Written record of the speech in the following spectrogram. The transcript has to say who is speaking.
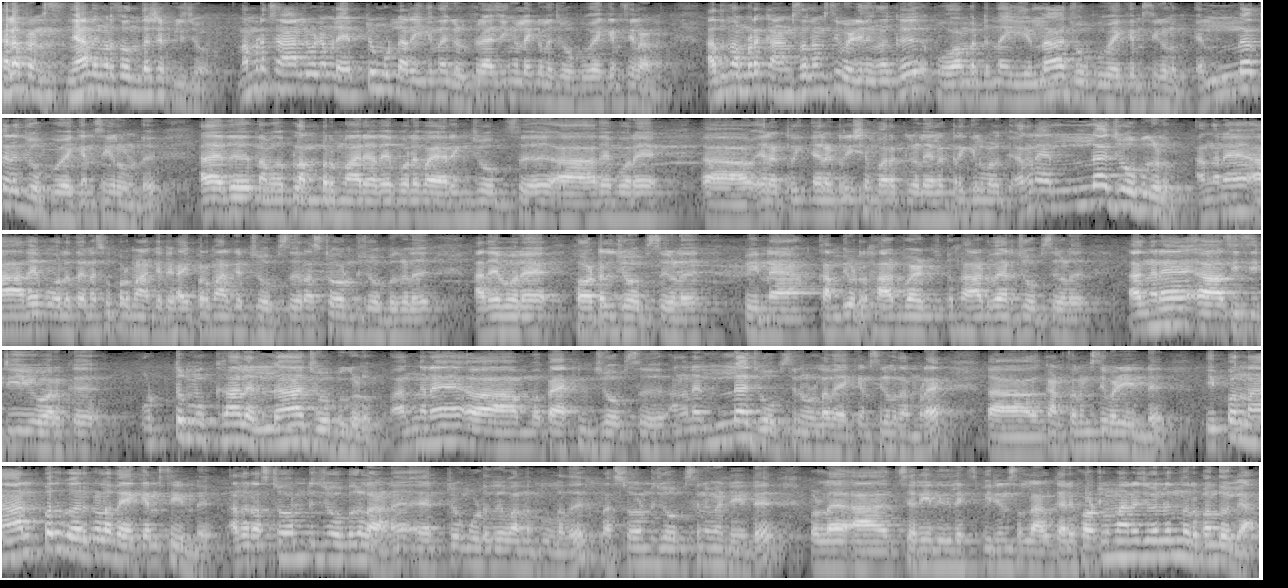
Speaker 1: Hello friends ഞാൻ നിങ്ങളുടെ സ്വന്തം ഷെഫിൽ ജോ. നമ്മുടെ ചാനലിലൂടെ നമ്മൾ ഏറ്റവും കൂടുതൽ അറിയിക്കുന്ന ഗൾഫ് രാജ്യങ്ങളിലേക്കുള്ള ജോബ് വേക്കൻസികളാണ് അത് നമ്മുടെ കൺസൾട്ടൻസി വഴി നിങ്ങൾക്ക് പോകാൻ പറ്റുന്ന എല്ലാ ജോബ് വേക്കൻസികളും എല്ലാ തരം ജോബ് വേക്കൻസികളും ഉണ്ട്. അതായത് നമ്മൾ പ്ലംബർമാർ അതേപോലെ വയറിംഗ് ജോബ്സ് അതേപോലെ ഇലക്ട്രിക് ഇലക്ട്രീഷ്യൻ വർക്കുകൾ ഇലക്ട്രിക്കൽ വർക്ക് അങ്ങനെ എല്ലാ ജോബുകളും അങ്ങനെ അതേപോലെ തന്നെ super market hyper market jobs restaurant ജോബുകൾ അതേപോലെ ഹോട്ടൽ ജോബ്സുകൾ പിന്നെ കമ്പ്യൂട്ടർ ഹാർഡ്വെയർ ഹാർഡ്വെയർ ജോബ്സുകൾ അങ്ങനെ C C T V work ഒട്ടുമുക്കാൽ എല്ലാ ജോബുകളും അങ്ങനെ പാക്കിംഗ് ജോബ്സ് അങ്ങനെ എല്ലാ ജോബ്സിനുള്ള വേക്കൻസികൾ നമ്മുടെ കൺസൾട്ടൻസി വഴിയുണ്ട്. ഇപ്പൊ നാൽപ്പത് പേർക്കുള്ള വേക്കൻസി ഉണ്ട്. അത് റെസ്റ്റോറന്റ് ജോബുകളാണ് ഏറ്റവും കൂടുതൽ വന്നിട്ടുള്ളത്. റെസ്റ്റോറന്റ് ജോബ്സിന് വേണ്ടിയിട്ട് ഉള്ള ചെറിയ രീതിയിൽ എക്സ്പീരിയൻസ് ഉള്ള ആൾക്കാർ ഹോട്ടൽ മാനേജ്മെന്റ് നിർബന്ധമില്ല.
